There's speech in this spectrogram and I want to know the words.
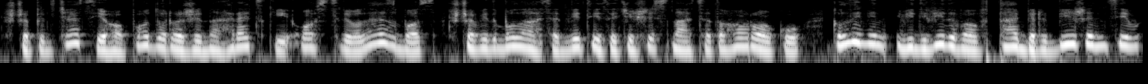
що під час його подорожі на грецький острів Лесбос, що відбулася 2016 року, коли він відвідував табір біженців,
